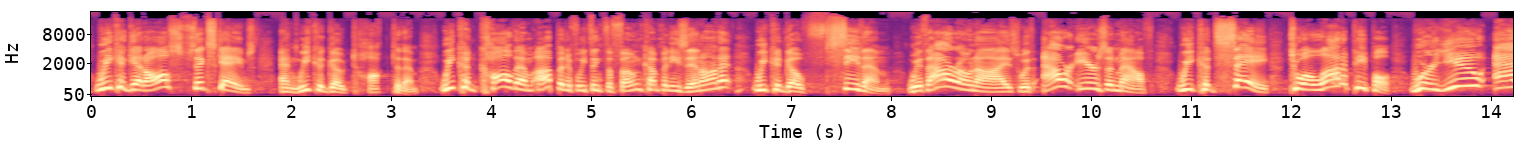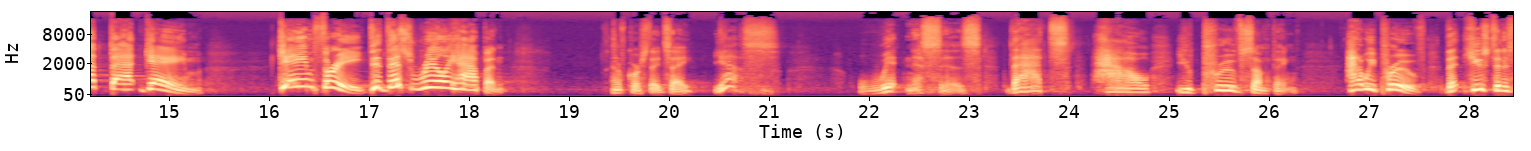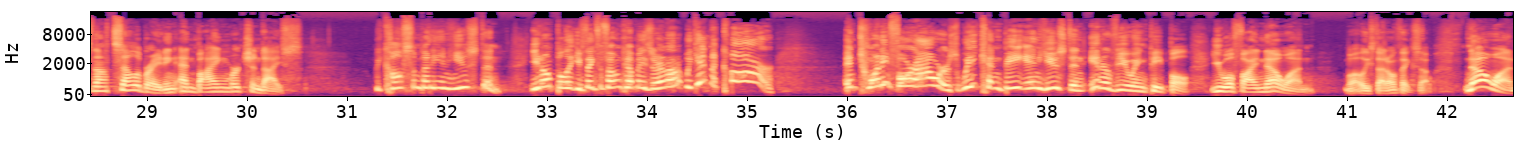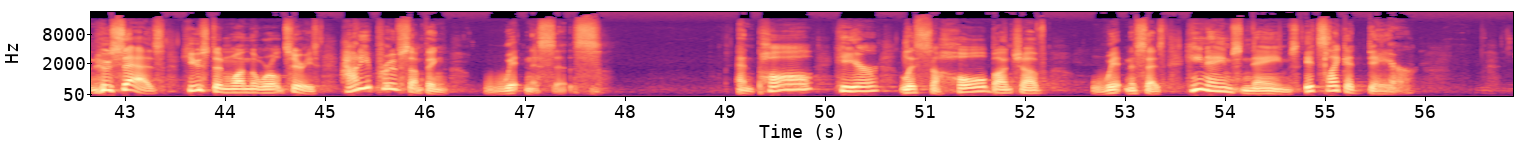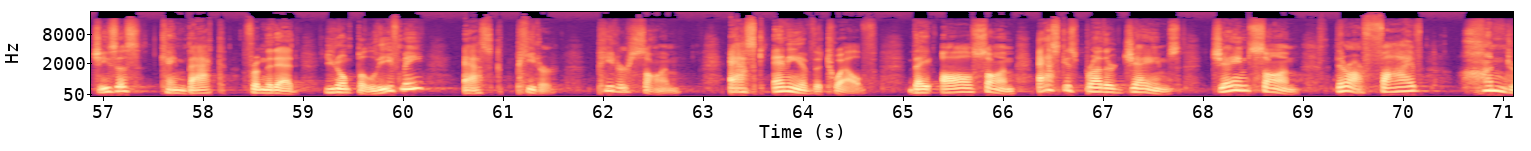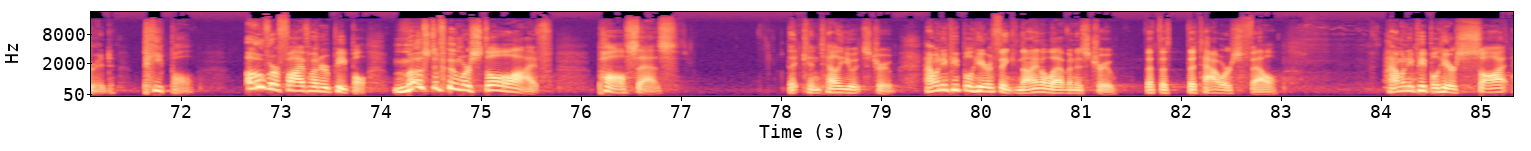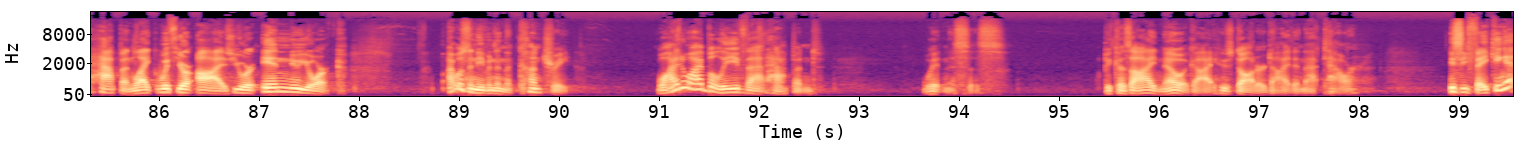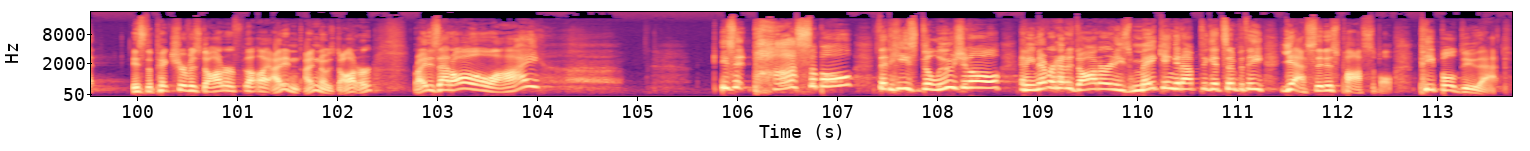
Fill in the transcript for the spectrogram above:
We could get all six games and we could go talk to them. We could call them up, and if we think the phone company's in on it, we could go see them with our own eyes, with our ears and mouth. We could say to a lot of people, Were you at that game? Game three, did this really happen? And of course, they'd say, Yes. Witnesses. That's how you prove something. How do we prove that Houston is not celebrating and buying merchandise? We call somebody in Houston. You don't believe, you think the phone companies are not, we get in a car. In 24 hours, we can be in Houston interviewing people. You will find no one, well, at least I don't think so, no one who says Houston won the World Series. How do you prove something? Witnesses. And Paul here lists a whole bunch of witnesses. He names names. It's like a dare. Jesus came back from the dead. You don't believe me? Ask Peter. Peter saw him. Ask any of the 12. They all saw him. Ask his brother James. James saw him. There are 500 people, over 500 people, most of whom are still alive, Paul says that can tell you it's true. How many people here think 9 11 is true, that the, the towers fell? How many people here saw it happen, like with your eyes? You were in New York. I wasn't even in the country. Why do I believe that happened? Witnesses. Because I know a guy whose daughter died in that tower. Is he faking it? Is the picture of his daughter, I didn't, I didn't know his daughter, right? Is that all a lie? Is it possible that he's delusional and he never had a daughter and he's making it up to get sympathy? Yes, it is possible. People do that.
